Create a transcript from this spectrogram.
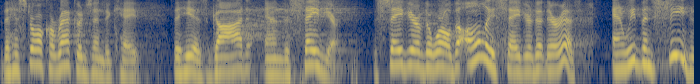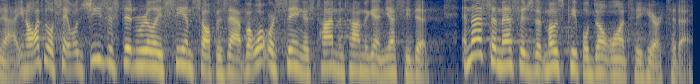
The historical records indicate that he is God and the Savior, the Savior of the world, the only Savior that there is. And we've been seeing that. You know, a lot of people say, well, Jesus didn't really see himself as that. But what we're seeing is time and time again, yes, he did. And that's a message that most people don't want to hear today.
